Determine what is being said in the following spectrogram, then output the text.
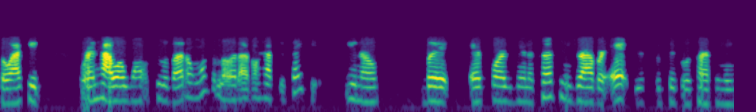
So I could run how I want to. If I don't want the load, I don't have to take it. You know. But as far as being a company driver at this particular company,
